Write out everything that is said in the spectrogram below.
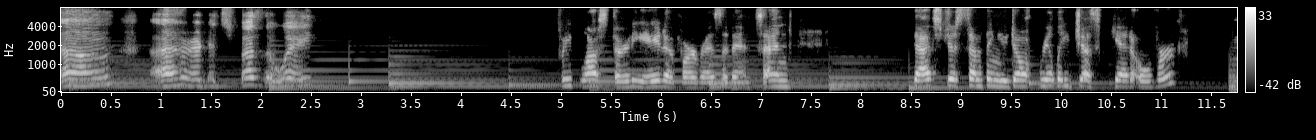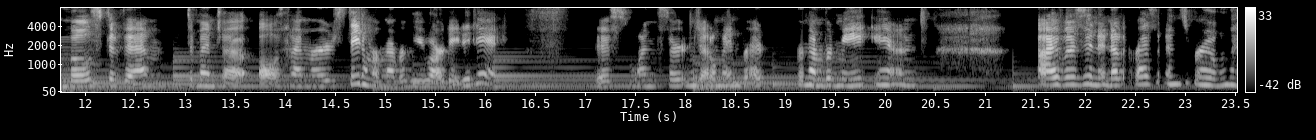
uh, I heard that she passed away. We've lost 38 of our residents, and that's just something you don't really just get over. Most of them, dementia, Alzheimer's, they don't remember who you are day to day. This one certain gentleman remembered me, and I was in another resident's room,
